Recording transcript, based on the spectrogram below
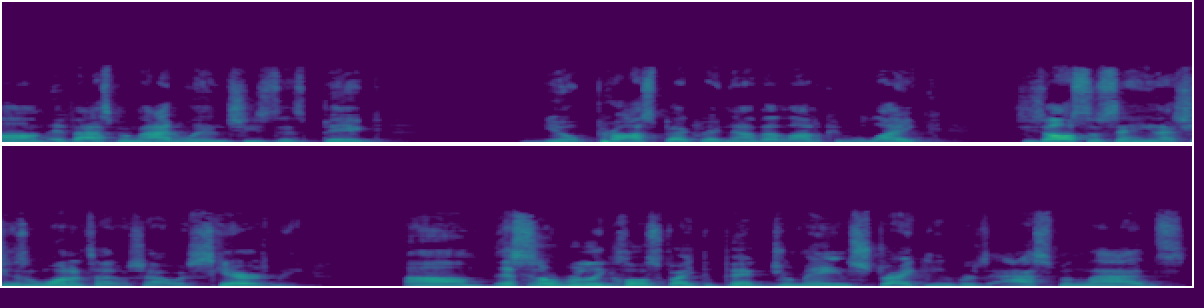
Um, if Aspen Ladd wins, she's this big, you know, prospect right now that a lot of people like. She's also saying that she doesn't want a title shot, which scares me. Um, this is a really close fight to pick. Germaine striking versus Aspen Ladd's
